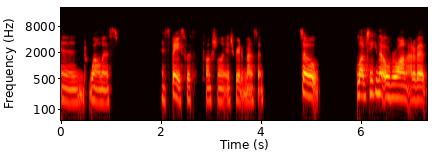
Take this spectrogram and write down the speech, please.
and wellness space with functional and integrated medicine. So love taking the overwhelm out of it.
